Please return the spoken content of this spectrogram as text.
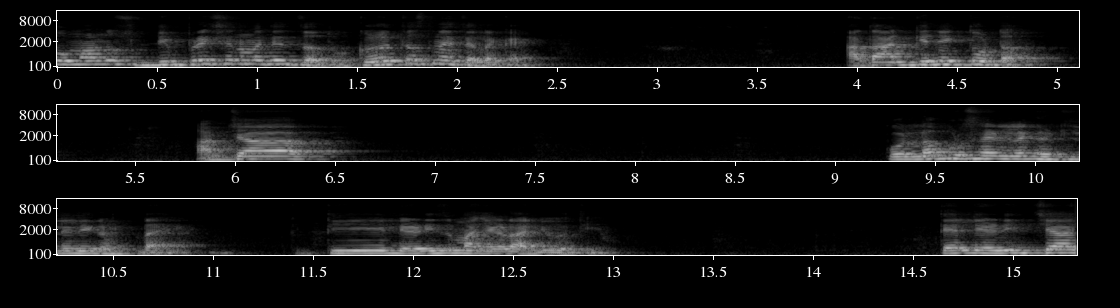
तो माणूस डिप्रेशनमध्येच जातो. कळतच नाही त्याला काय. आता आणखीन एक तोटा. आमच्या कोल्हापूर साईडला घडलेली घटना आहे. ती लेडीज माझ्याकडे आली होती. त्या लेडीजच्या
